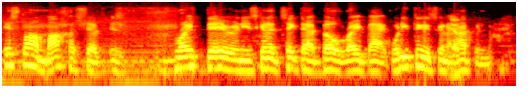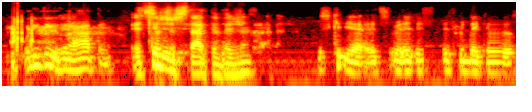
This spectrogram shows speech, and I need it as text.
Islam Makhachev is right there and he's gonna take that belt right back. What do you think is gonna Yep. happen? What do you think is gonna happen? It's such a stacked division. Kid, yeah, it's it's it's ridiculous.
